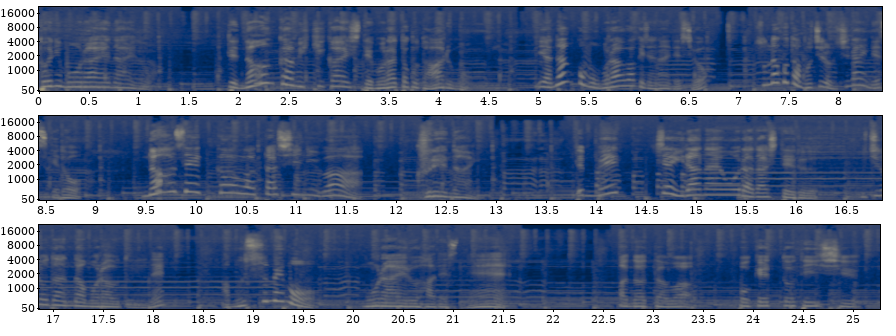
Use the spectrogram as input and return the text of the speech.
当にもらえないの。で何回も引き返してもらったことあるもん。いや何個ももらうわけじゃないですよ。そんなことはもちろんしないんですけどなぜか私にはくれない。でめっちゃいらないオーラ出してる。うちの旦那をもらうというね。あ娘ももらえる派ですね。あなたはポケットティッシュ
